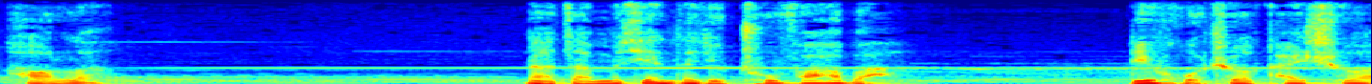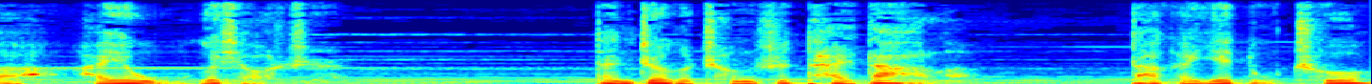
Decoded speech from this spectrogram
好了。那咱们现在就出发吧，离火车开车啊还有五个小时，但这个城市太大了。大概也堵车，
